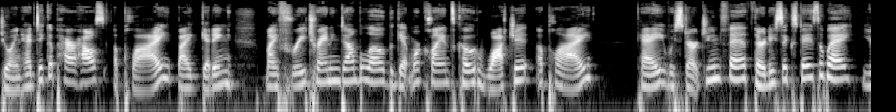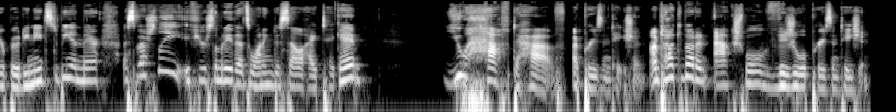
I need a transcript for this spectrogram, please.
join High Ticket Powerhouse, apply by getting my free training down below, the Get More Clients code, watch it, apply. Okay, we start June 5th, 36 days away. Your booty needs to be in there, especially if you're somebody that's wanting to sell a high ticket. You have to have a presentation. I'm talking about an actual visual presentation.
